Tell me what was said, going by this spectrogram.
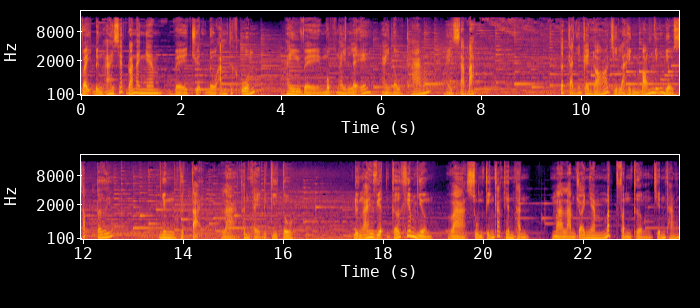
Vậy đừng ai xét đoán anh em về chuyện đồ ăn thức uống hay về mục ngày lễ, ngày đầu tháng, ngày sa bát. Tất cả những cái đó chỉ là hình bóng những điều sắp tới, nhưng thực tại là thân thể Đức Kitô. Đừng ai viện cớ khiêm nhường và sùng kính các thiên thần mà làm cho anh em mất phần thưởng chiến thắng.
